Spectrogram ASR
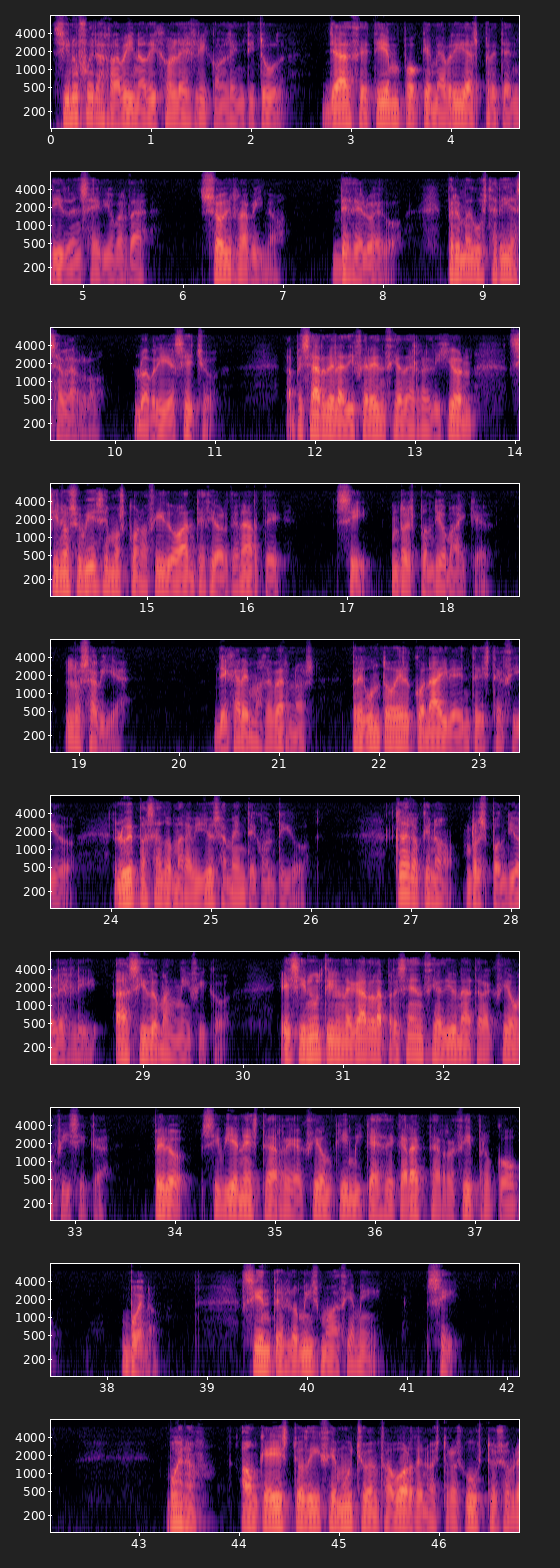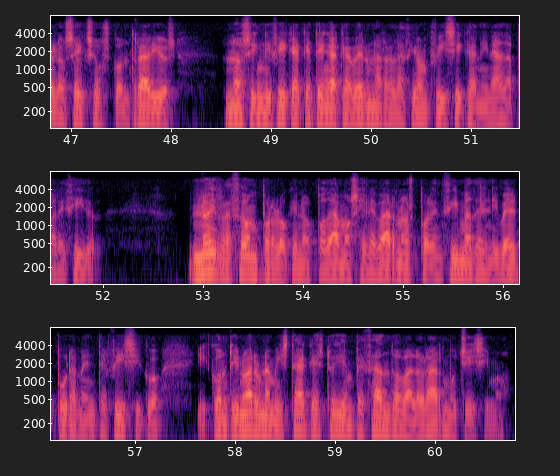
Si no fueras rabino, dijo Leslie con lentitud, ya hace tiempo que me habrías pretendido en serio, ¿verdad? Soy rabino, desde luego, pero me gustaría saberlo. Lo habrías hecho. A pesar de la diferencia de religión, si nos hubiésemos conocido antes de ordenarte. Sí, respondió Michael. Lo sabía. ¿Dejaremos de vernos? preguntó él con aire entristecido. Lo he pasado maravillosamente contigo. Claro que no, respondió Leslie. Ha sido magnífico. Es inútil negar la presencia de una atracción física. Pero si bien esta reacción química es de carácter recíproco, bueno, ¿sientes lo mismo hacia mí? Sí. Bueno, aunque esto dice mucho en favor de nuestros gustos sobre los sexos contrarios, no significa que tenga que haber una relación física ni nada parecido. No hay razón por lo que no podamos elevarnos por encima del nivel puramente físico y continuar una amistad que estoy empezando a valorar muchísimo.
